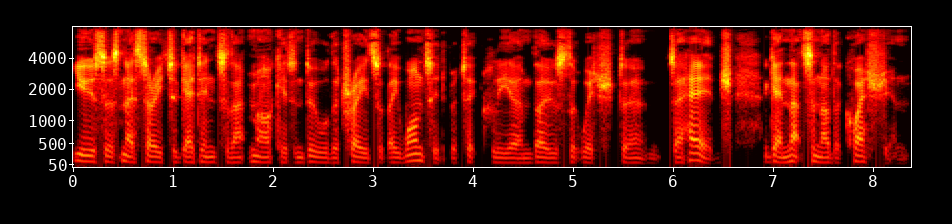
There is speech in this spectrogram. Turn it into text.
users necessary to get into that market and do all the trades that they wanted, particularly um, those that wished to, to hedge. Again, that's another question.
